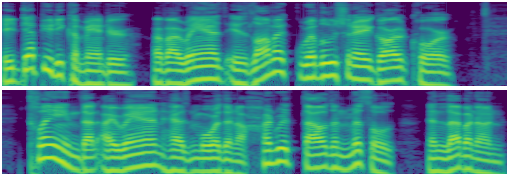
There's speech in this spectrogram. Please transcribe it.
a deputy commander of Iran's Islamic Revolutionary Guard Corps claimed that Iran has more than 100,000 missiles in Lebanon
